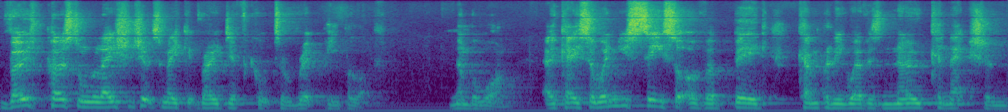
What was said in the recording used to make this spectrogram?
Those personal relationships make it very difficult to rip people off, number one. Okay, so when you see sort of a big company where there's no connection,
